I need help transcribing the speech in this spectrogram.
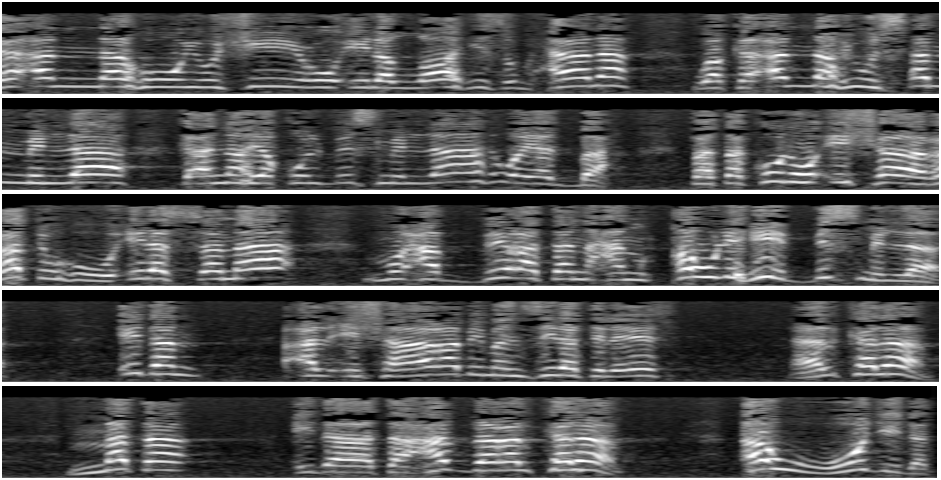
كأنه يشير إلى الله سبحانه وكأنه يسمي الله كأنه يقول بسم الله ويذبح. فتكون إشارته إلى السماء معبرة عن قوله بسم الله. اذا الإشارة بمنزلة الإيش؟ الكلام. متى؟ إذا تعذر الكلام أو وجدت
